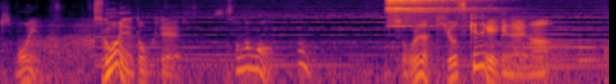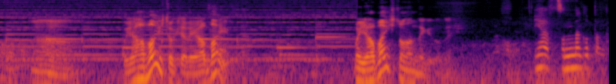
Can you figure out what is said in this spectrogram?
キモいな。すごいね特定。そんなもん。うん。ちょっと俺ら気をつけなきゃいけないな。うん。やばい人来たらやばいよ。まあやばい人なんだけどね。いやそんなことない。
